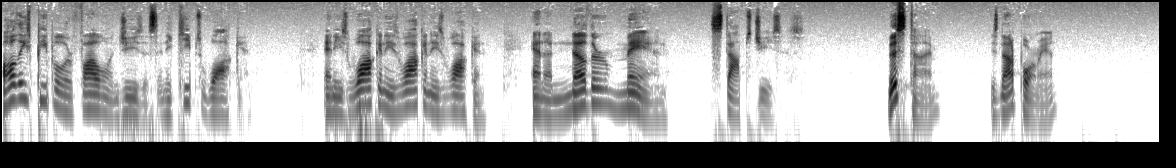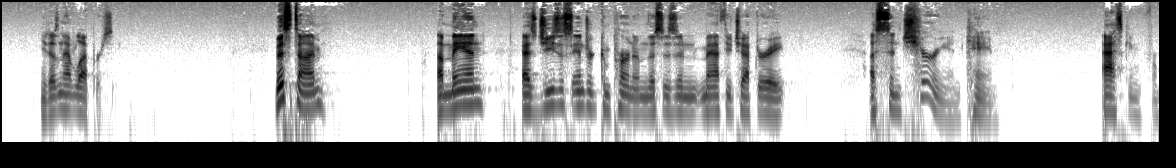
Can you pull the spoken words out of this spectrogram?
All these people are following Jesus, and he keeps walking. and he's walking, he's walking, he's walking, and another man stops Jesus. This time, he's not a poor man, he doesn't have leprosy. This time, a man, as Jesus entered Capernaum, this is in Matthew chapter 8, a centurion came asking for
